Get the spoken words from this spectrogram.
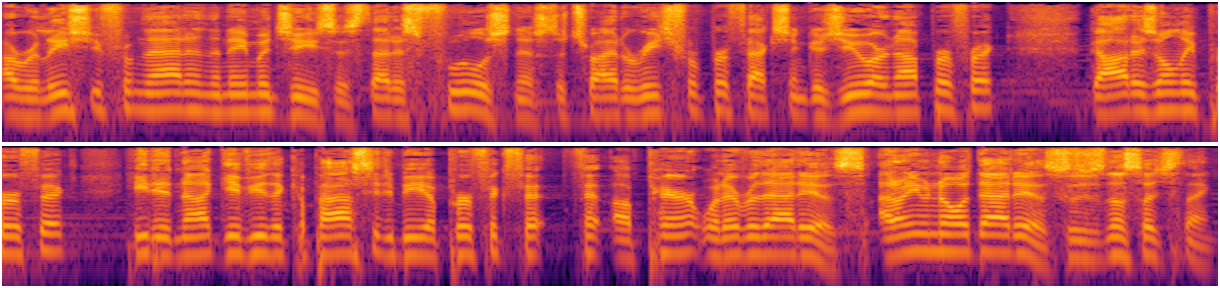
I release you from that in the name of Jesus. That is foolishness to try to reach for perfection because you are not perfect. God is only perfect. He did not give you the capacity to be a perfect fa- fa- a parent, whatever that is. I don't even know what that is because there's no such thing.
